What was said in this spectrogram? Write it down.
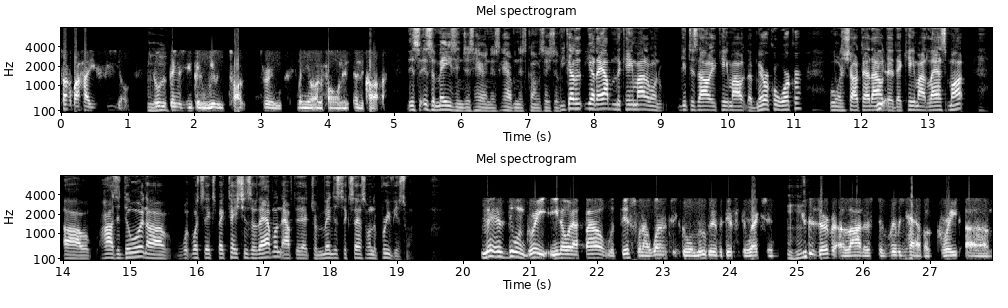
talk about how you feel. Mm-hmm. Those are things you can really talk through when you're on the phone in, in the car. This is amazing just hearing this, having this conversation. You got a, you got an album that came out. I want to get this out. It came out, The Miracle Worker. We want to shout that out. Yeah. That, that came out last month. Uh, how's it doing? Uh, what, what's the expectations of that one after that tremendous success on the previous one? Man, it's doing great. You know what I found with this one? I wanted to go a little bit of a different direction. Mm-hmm. You deserve it a allowed us to really have a great um,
